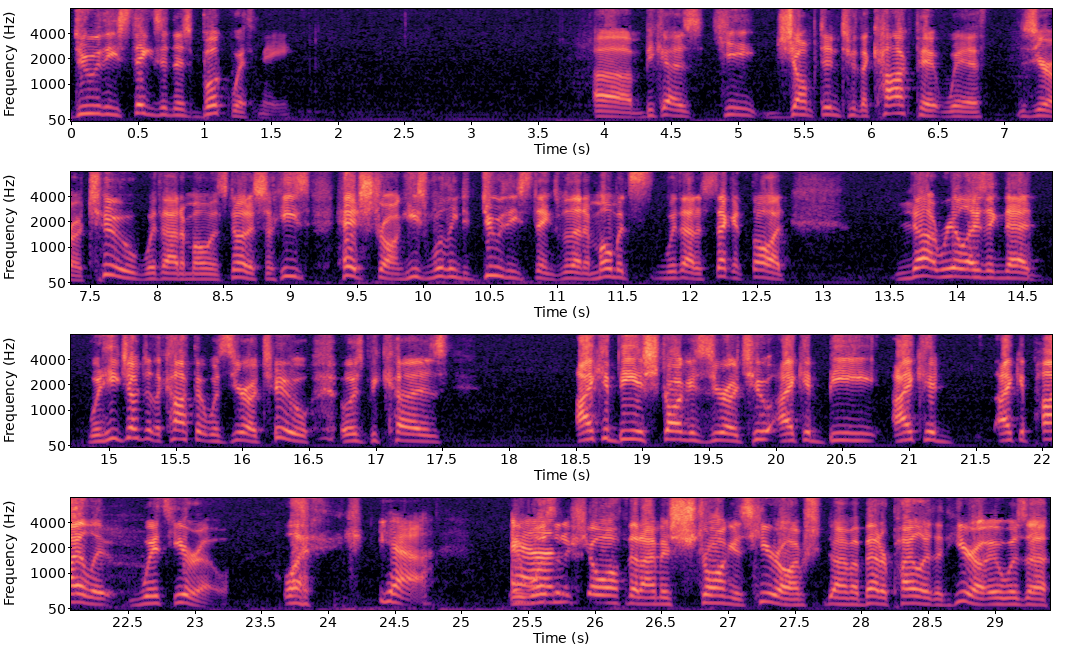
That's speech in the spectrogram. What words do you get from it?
do these things in this book with me. Um, because he jumped into the cockpit with zero two without a moment's notice. So he's headstrong. He's willing to do these things without a moment's without a second thought, not realizing that when he jumped in the cockpit with zero two, it was because I could be as strong as zero two. I could be. I could. I could pilot with Hiro. Like Yeah. it And- wasn't a show off that I'm as strong as Hiro. I'm I'm a better pilot than Hiro. It was a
